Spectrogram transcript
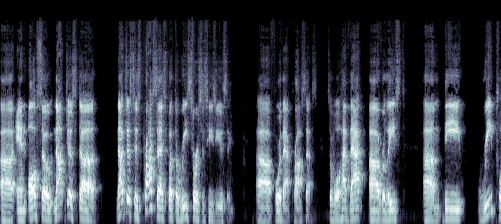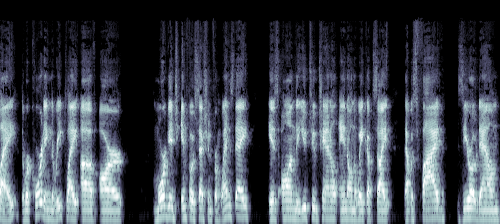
Uh, and also not just not just his process, but the resources he's using uh, for that process. So we'll have that uh, released. Um, the replay, the recording, the replay of our mortgage info session from Wednesday is on the YouTube channel and on the Wake Up site. That was five zero down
